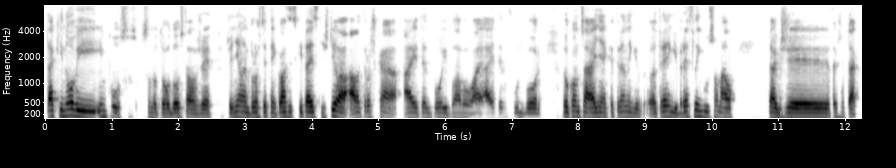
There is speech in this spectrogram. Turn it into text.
taký nový impuls som do toho dostal, že, že nielen proste ten klasický tajský štýl, ale troška aj ten pohyb hlavou, aj, aj ten footwork, dokonca aj nejaké tréningy, tréningy v wrestlingu som mal. Takže, takže tak.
